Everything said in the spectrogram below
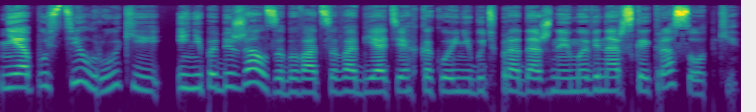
не опустил руки и не побежал забываться в объятиях какой-нибудь продажной мавинарской красотки.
